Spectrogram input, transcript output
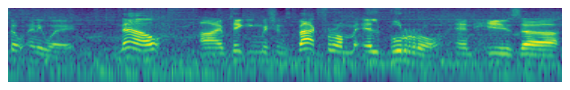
So anyway, now I'm taking missions back from El Burro and his uh,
